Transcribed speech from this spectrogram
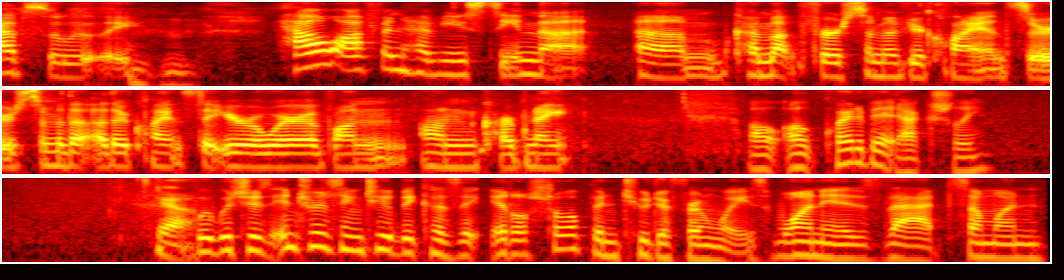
Absolutely. Mm-hmm. How often have you seen that um, come up for some of your clients or some of the other clients that you're aware of on on Carb Nite? I'll, I'll quite a bit actually. Yeah. Which is interesting too because it, it'll show up in two different ways. One is that someone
